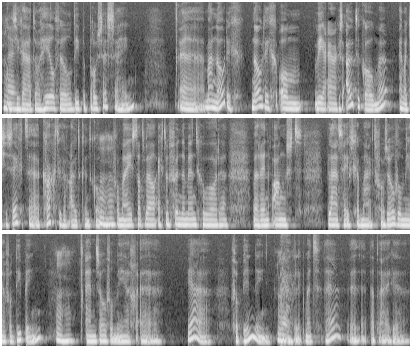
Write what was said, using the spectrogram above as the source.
Want Nee. je gaat door heel veel diepe processen heen. Eh, maar nodig. Nodig om weer ergens uit te komen. En wat je zegt, eh, krachtiger uit kunt komen. Voor mij is dat wel echt een fundament geworden. Waarin angst plaats heeft gemaakt voor zoveel meer verdieping. Mhm. En zoveel meer eh, ja, verbinding Ja. eigenlijk met hè, eh, dat eigen,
